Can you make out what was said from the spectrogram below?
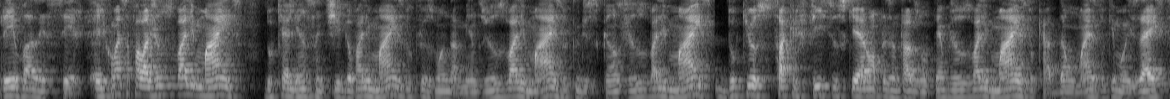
prevalecer. Ele começa a falar: Jesus vale mais do que a aliança antiga, vale mais do que os mandamentos, Jesus vale mais do que o descanso, Jesus vale mais do que os sacrifícios que eram apresentados no templo, Jesus vale mais do que Adão, mais do que Moisés,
